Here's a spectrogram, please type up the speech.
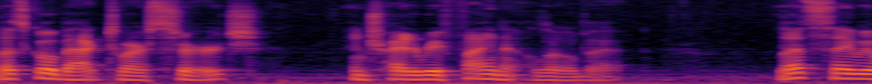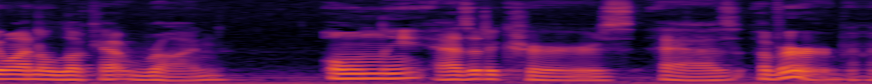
Let's go back to our search and try to refine it a little bit. Let's say we want to look at run only as it occurs as a verb.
